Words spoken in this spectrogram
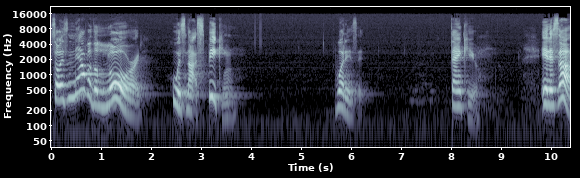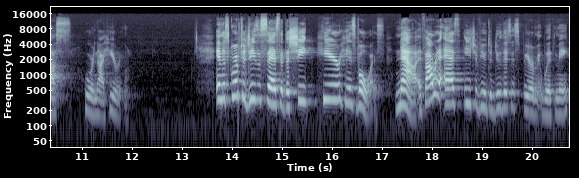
So it's never the Lord who is not speaking. What is it? Thank you. It is us who are not hearing. In the scripture, Jesus says that the sheep hear his voice. Now, if I were to ask each of you to do this experiment with me,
